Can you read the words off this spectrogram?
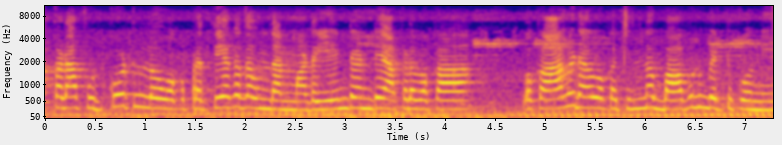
అక్కడ ఫుడ్ కోర్ట్లో ఒక ప్రత్యేకత ఉందన్నమాట. ఏంటంటే అక్కడ ఒక ఒక ఆవిడ ఒక చిన్న బాబుని పెట్టుకొని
